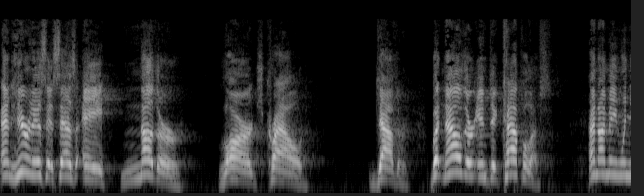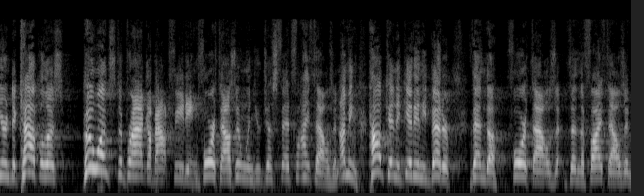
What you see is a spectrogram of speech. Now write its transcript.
And here it is, it says another large crowd gathered. But now they're in Decapolis. And I mean, when you're in Decapolis, who wants to brag about feeding 4,000 when you just fed 5,000? I mean, how can it get any better than the 4,000, than the 5,000,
